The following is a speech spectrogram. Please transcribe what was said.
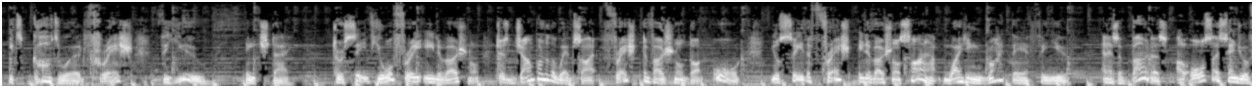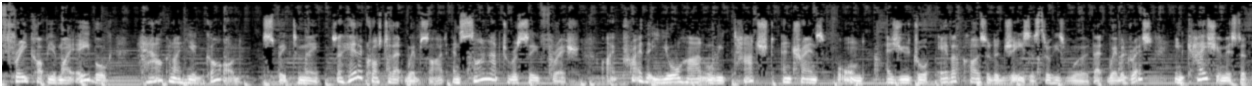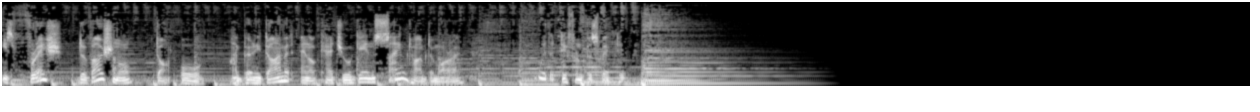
It's God's Word fresh for you each day. To receive your free e-devotional, just jump onto the website freshdevotional.org. You'll see the fresh e-devotional sign up waiting right there for you. And as a bonus, I'll also send you a free copy of my ebook, How Can I Hear God Speak to Me? So head across to that website and sign up to receive fresh. I pray that your heart will be touched and transformed as you draw ever closer to Jesus through His Word. That web address, in case you missed it, is freshdevotional.org. I'm Bernie Dymet, and I'll catch you again same time tomorrow with a different perspective.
